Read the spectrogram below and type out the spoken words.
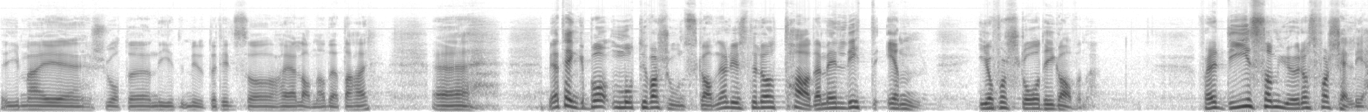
Gi meg 7-8-9 minutter til, så har jeg landa dette her. Eh, men jeg tenker på motivasjonsgavene. Jeg har lyst til å ta deg med litt inn i å forstå de gavene. For det er de som gjør oss forskjellige.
